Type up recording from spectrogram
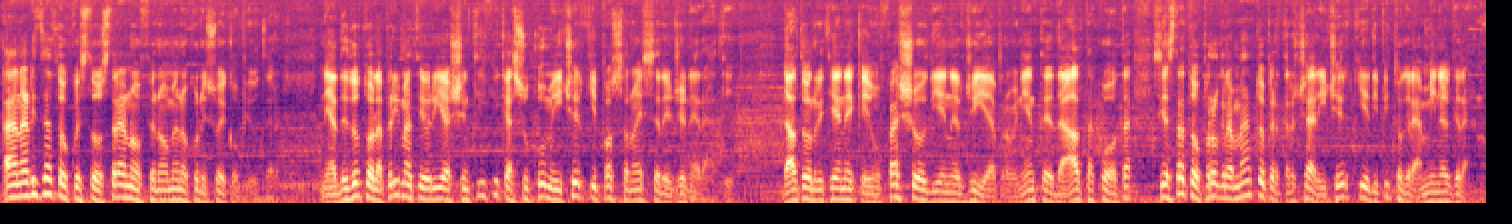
ha analizzato questo strano fenomeno con i suoi computer. Ne ha dedotto la prima teoria scientifica su come i cerchi possano essere generati. Dalton ritiene che un fascio di energia proveniente da alta quota sia stato programmato per tracciare i cerchi ed i pittogrammi nel grano.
